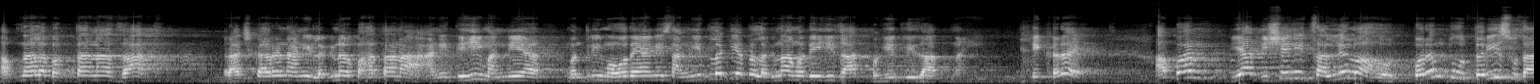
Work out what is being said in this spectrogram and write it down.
आपणाला बघताना जात राजकारण आणि लग्न पाहताना आणि तेही माननीय मंत्री महोदयांनी सांगितलं की आता लग्नामध्ये ही जात बघितली जात नाही. हे खरं आहे. आपण या दिशेने चाललेलो आहोत परंतु तरी सुद्धा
